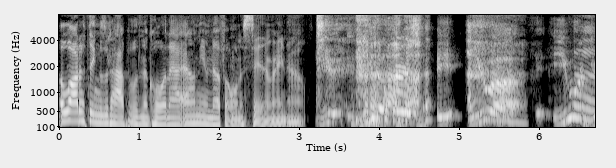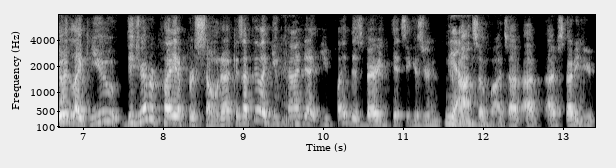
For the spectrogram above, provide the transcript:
a lot of things that happened with nicole and i i don't even know if i want to say them right now You, you, you, uh, you were good. Like you, did you ever play a persona? Because I feel like you kind of you played this very ditzy. Because you're, you're Yeah. not so much. I've, I've I've studied you.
